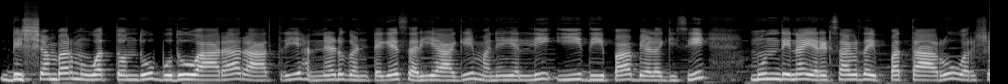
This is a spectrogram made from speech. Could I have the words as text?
ಡಿಸೆಂಬರ್ ಮೂವತ್ತೊಂದು ಬುಧವಾರ ರಾತ್ರಿ ಹನ್ನೆರಡು ಗಂಟೆಗೆ ಸರಿಯಾಗಿ ಮನೆಯಲ್ಲಿ ಈ ದೀಪ ಬೆಳಗಿಸಿ, ಮುಂದಿನ ಎರಡು ಸಾವಿರದ ಇಪ್ಪತ್ತಾರು ವರ್ಷ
